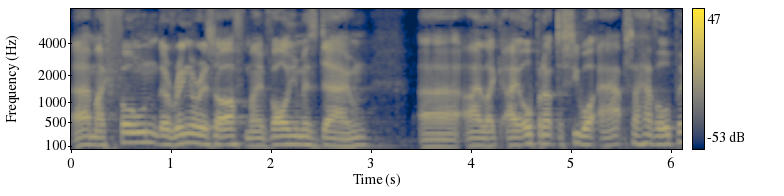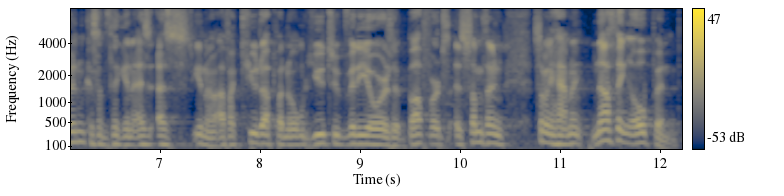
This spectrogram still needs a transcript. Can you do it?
Uh, my phone, the ringer is off. My volume is down. Uh, I like I open up to see what apps I have open because I'm thinking, as, as, you know, have I queued up an old YouTube video or is it buffered? Is something something happening? Nothing opened,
